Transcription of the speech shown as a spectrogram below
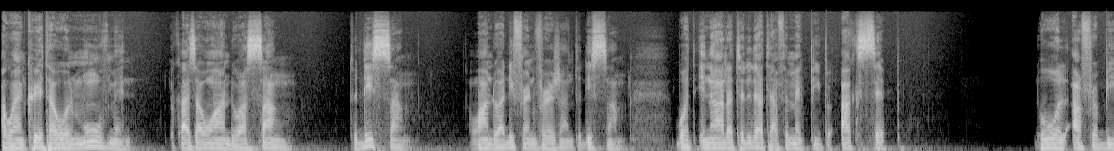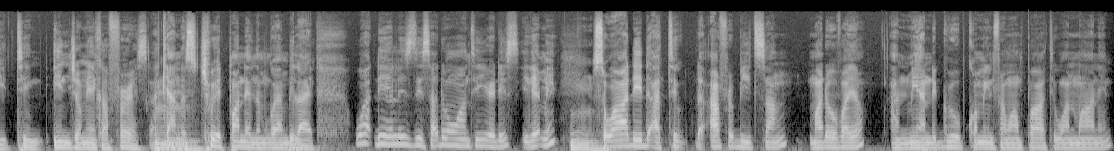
I want to create a whole movement because I want to do a song to this song. I want to do a different version to this song. But in order to do that, I have to make people accept the whole Afrobeat thing in Jamaica first. I can't mm. just straight upon them, them go and be like, what the hell is this? I don't want to hear this. You get me? Mm. So what I did, I took the Afrobeat song, Mad Over You, and me and the group come in from one party one morning.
